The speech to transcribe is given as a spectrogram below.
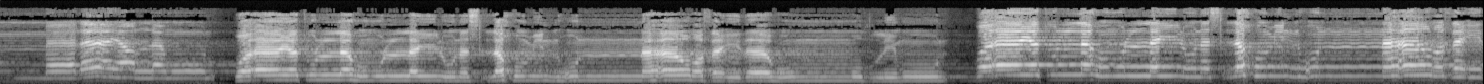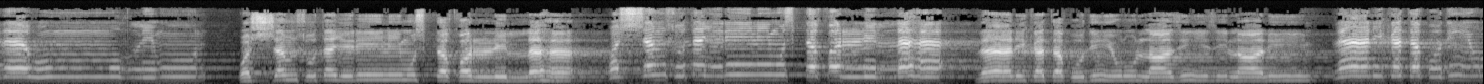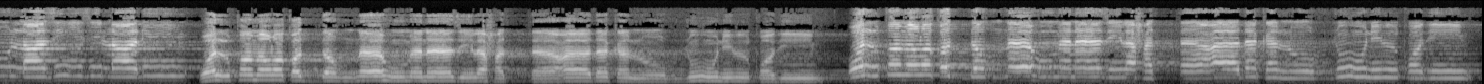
لا يعلمون وآية لهم الليل نسلخ منه النهار فإذا هم مظلمون وآية لهم الليل نسلخ منه النهار فإذا هم مظلمون والشمس تجري لمستقر لها والشمس تجري لمستقر لها. ذلك تقدير العزيز العليم. ذلك تقدير العزيز العليم. والقمر قدرناه منازل حتى عاد كالعرجون القديم. والقمر قدرناه منازل حتى عاد كالعرجون القديم.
